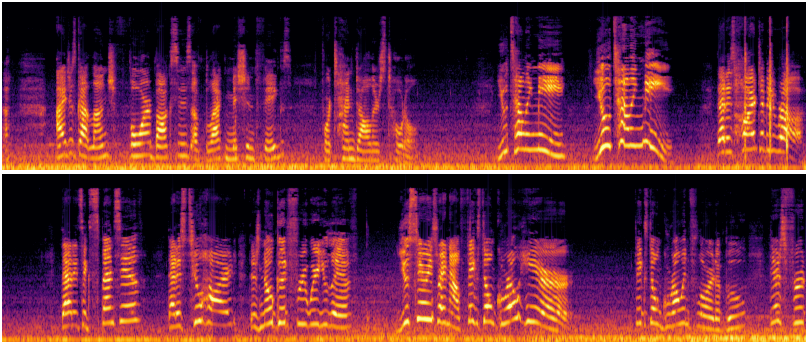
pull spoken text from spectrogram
I just got lunch, four boxes of Black Mission figs for $10 total. You telling me, you telling me that it's hard to be raw, that it's expensive, that it's too hard, there's no good fruit where you live. You serious right now? Figs don't grow here. Figs don't grow in Florida, boo. There's fruit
